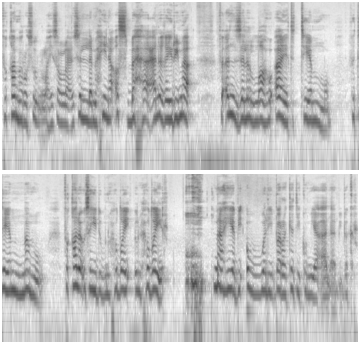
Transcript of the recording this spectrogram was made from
فقام رسول الله صلى الله عليه وسلم حين أصبح على غير ماء فأنزل الله آية التيمم فتيمموا. فقال أسيد بن الحضير ما هي بأول بركتكم يا آل أبي بكر؟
